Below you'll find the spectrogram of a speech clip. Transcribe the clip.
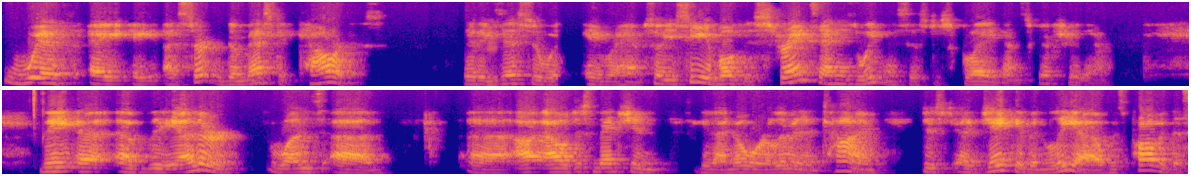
with a, a, a certain domestic cowardice that hmm. existed with Abraham. So you see both his strengths and his weaknesses displayed in Scripture there. The uh, of the other ones, uh, uh, I'll, I'll, just mention because I know we're limited in time. Just uh, Jacob and Leah was probably the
